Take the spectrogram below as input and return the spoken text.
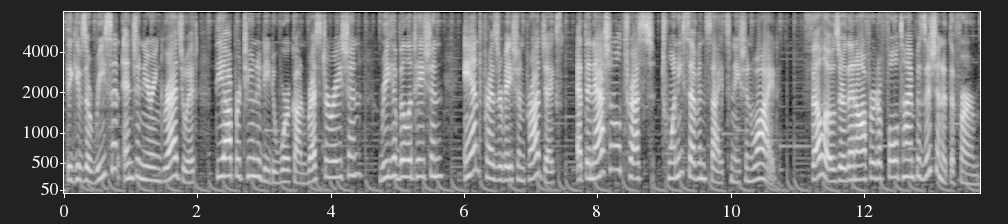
that gives a recent engineering graduate the opportunity to work on restoration, rehabilitation, and preservation projects at the National Trust's 27 sites nationwide. Fellows are then offered a full-time position at the firm,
